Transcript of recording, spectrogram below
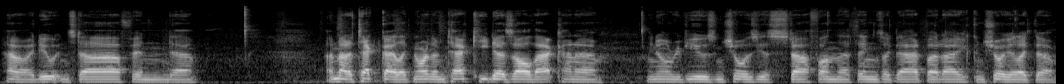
how I do it and stuff. And uh, I'm not a tech guy like Northern Tech. He does all that kind of you know reviews and shows you stuff on the things like that. But I can show you like the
